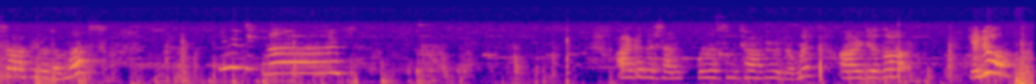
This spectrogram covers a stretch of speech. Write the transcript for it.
Misafir odamız. Minicikler. Arkadaşlar burası misafir odamız. Ayrıca da geliyorum.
